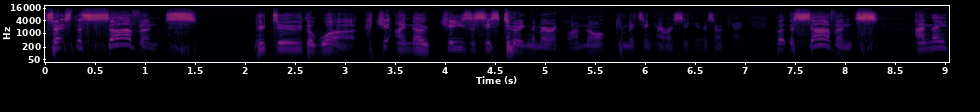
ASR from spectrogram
So it's the servants who do the work. I know Jesus is doing the miracle. I'm not committing heresy here. It's okay. But the servants, and they,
